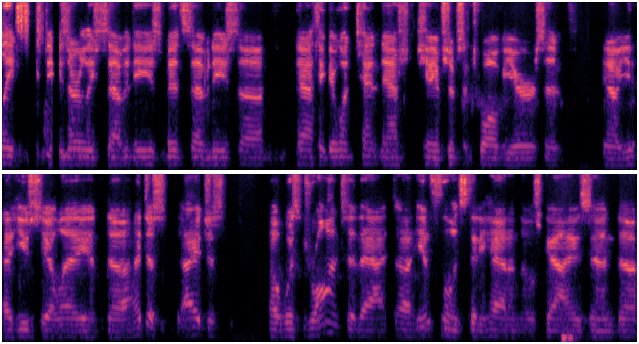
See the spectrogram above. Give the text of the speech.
late 60s, early 70s, mid 70s. Uh, yeah, I think they won 10 national championships in 12 years, and you know at UCLA. And uh, I just, I just uh, was drawn to that uh, influence that he had on those guys, and uh,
